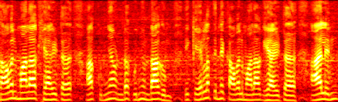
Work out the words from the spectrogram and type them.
കാവൽ മാലാഖയായിട്ട് ആ കുഞ്ഞുണ്ട് കുഞ്ഞുണ്ടാകും. ഈ കേരളത്തിന്റെ കാവൽ മാലാഖയായിട്ട് ആലിൻ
